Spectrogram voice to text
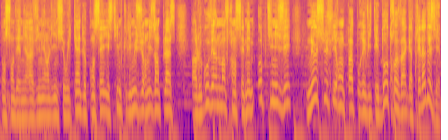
Dans son dernier avis mis en ligne ce week-end, le Conseil estime que les mesures mises en place par le gouvernement français, même optimisées, ne suffiront pas pour éviter d'autres vagues après la deuxième.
